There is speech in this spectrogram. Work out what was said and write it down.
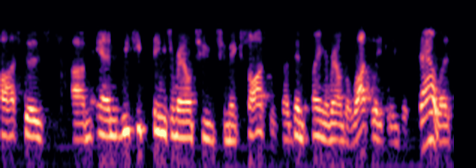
pastas, um, and we keep things around to to make sauces. I've been playing around a lot lately with salads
